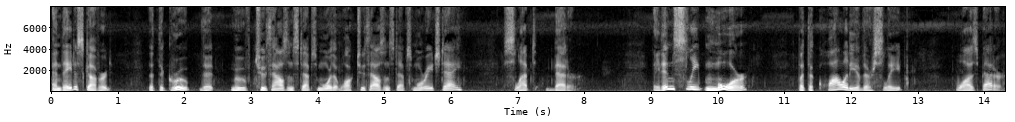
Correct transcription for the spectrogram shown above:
And they discovered that the group that moved 2,000 steps more, that walked 2,000 steps more each day, slept better. They didn't sleep more, but the quality of their sleep was better.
